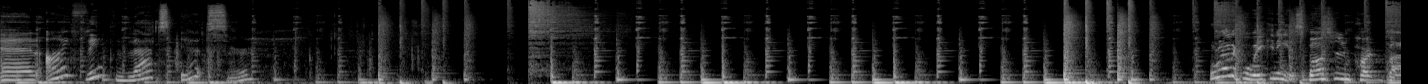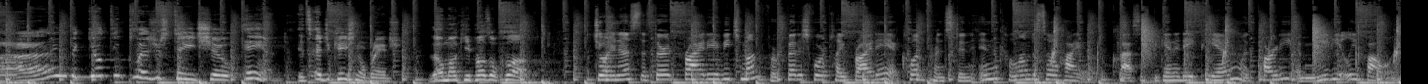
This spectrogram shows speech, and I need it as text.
And I think that's it, sir. Erotic Awakening is sponsored in part by the Guilty Pleasure Stage Show and its educational branch, the Monkey Puzzle Club. Join us the third Friday of each month for Fetish Foreplay Friday at Club Princeton in Columbus, Ohio. Classes begin at 8 p.m. with party immediately following.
